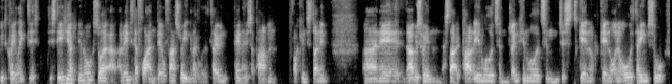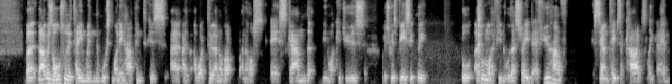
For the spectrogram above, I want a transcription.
would quite like to, to stay here, you know. So I, I rented a flat in Belfast, right in the middle of the town, penthouse apartment, fucking stunning. And uh, that was when I started partying loads and drinking loads and just getting getting on it all the time. So, but that was also the time when the most money happened because I, I, worked out another another uh, scam that you know I could use, which was basically, well, I don't know if you know this right, but if you have certain types of cards, like um,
